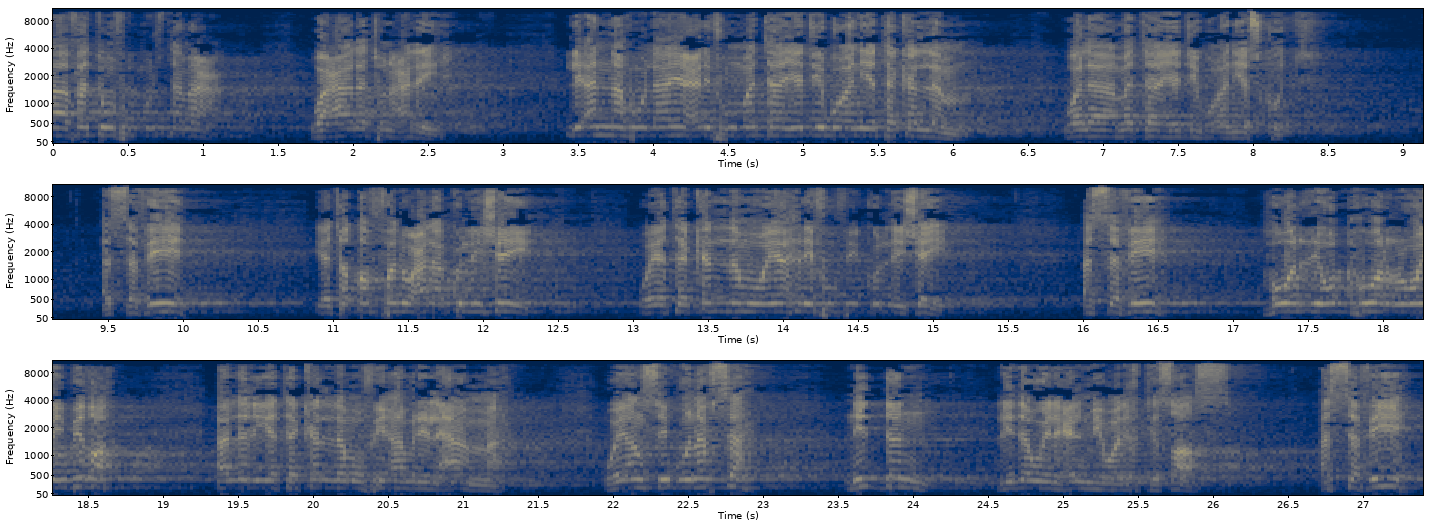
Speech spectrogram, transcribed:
آفة في المجتمع وعالة عليه لأنه لا يعرف متى يجب أن يتكلم ولا متى يجب أن يسكت. السفيه يتطفل على كل شيء ويتكلم ويهرف في كل شيء. السفيه هو هو الرويبضة الذي يتكلم في أمر العامة وينصب نفسه ندا لذوي العلم والاختصاص. السفيه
